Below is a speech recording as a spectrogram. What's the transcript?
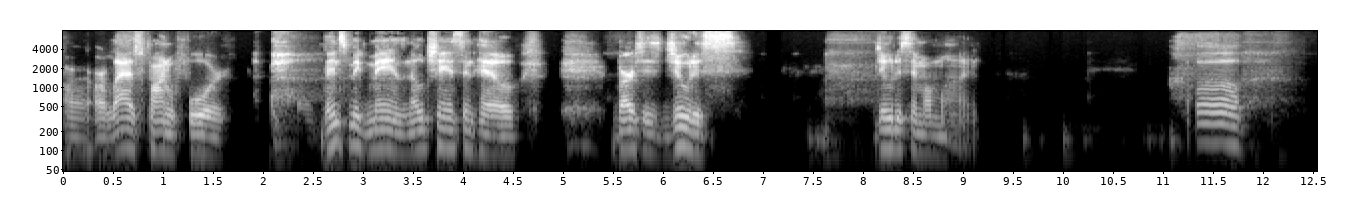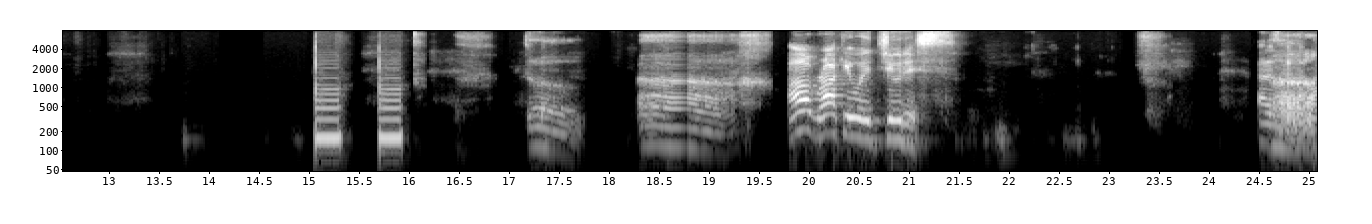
our, our last final four. Vince McMahon's No Chance in Hell versus Judas. Judas in my mind. Oh, Dude. Uh, I'm rocking with Judas. I just, had to, uh.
